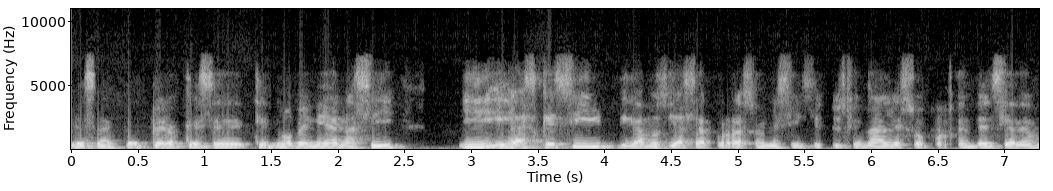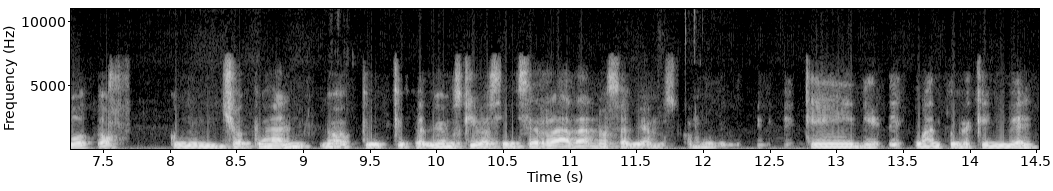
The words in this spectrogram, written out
Exacto, pero que, se, que no venían así. Y, y, las que sí, digamos, ya sea por razones institucionales o por tendencia de voto, como Michoacán, ¿no? Que, que sabíamos que iba a ser cerrada, no sabíamos cómo de, de qué, de, de, cuánto, de qué nivel.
